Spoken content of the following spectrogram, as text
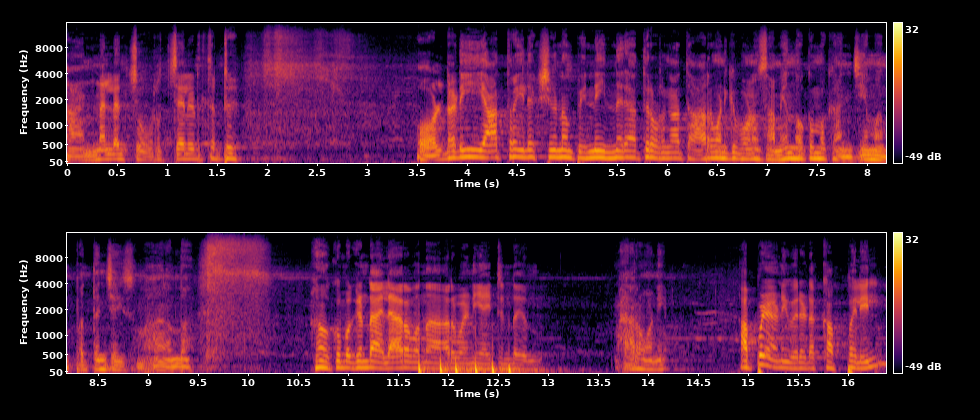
കണ്ണെല്ലാം ചൊറിച്ചലെടുത്തിട്ട് ഓൾറെഡി യാത്രയിലെ ക്ഷീണം പിന്നെ ഇന്ന് രാത്രി ഉറങ്ങാത്ത ആറ് മണിക്ക് പോകണം സമയം നോക്കുമ്പോൾ അഞ്ച് മുപ്പത്തഞ്ചായി. വയസ്സ് നോക്കുമ്പോൾ കണ്ട അലാറം വന്ന് ആറ് മണിയായിട്ടുണ്ട് എന്ന്. ആറ് മണി. അപ്പോഴാണ് ഇവരുടെ കപ്പലിൽ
